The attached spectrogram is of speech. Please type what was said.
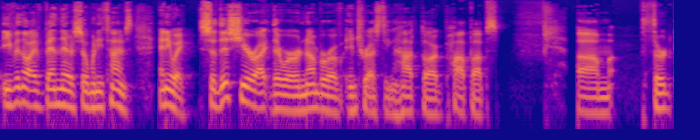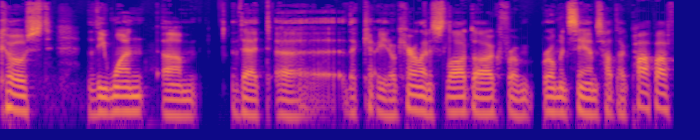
even though I've been there so many times. Anyway, so this year I, there were a number of interesting hot dog pop ups. Um, Third Coast, the one um, that uh, the you know Carolina Slaw Dog from Roman Sam's Hot Dog Pop Off,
